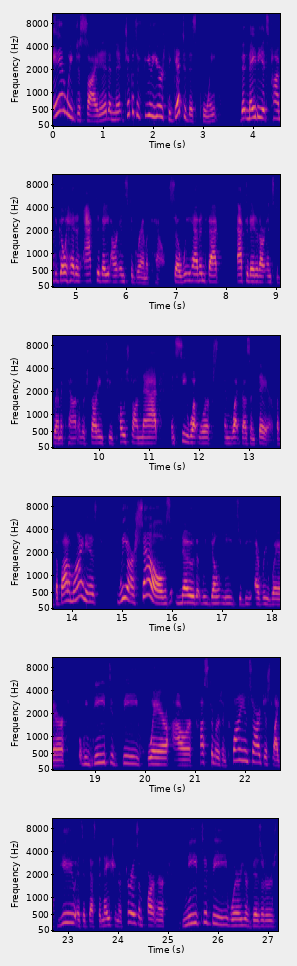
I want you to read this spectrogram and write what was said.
And we've decided, and it took us a few years to get to this point, that maybe it's time to go ahead and activate our Instagram account. So we have in fact activated our Instagram account and we're starting to post on that and see what works and what doesn't there. But the bottom line is we ourselves know that we don't need to be everywhere, but we need to be where our customers and clients are, just like you as a destination or tourism partner need to be where your visitors,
